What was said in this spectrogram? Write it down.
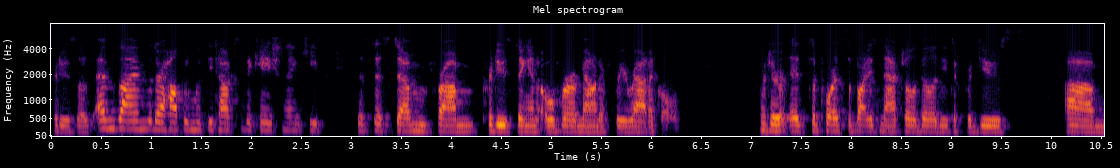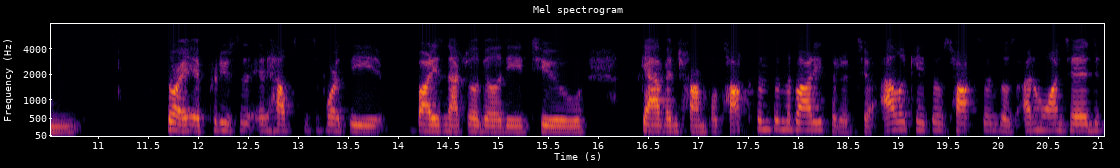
produce those enzymes that are helping with detoxification and keep the system from producing an over amount of free radicals. It supports the body's natural ability to produce. Um, sorry, it produces. It helps to support the body's natural ability to scavenge harmful toxins in the body, so to, to allocate those toxins, those unwanted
